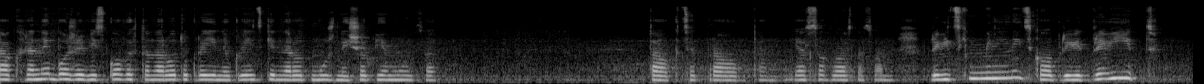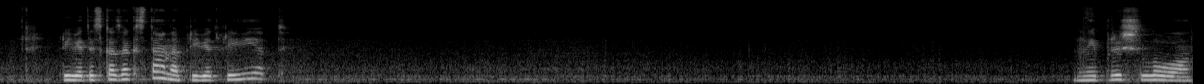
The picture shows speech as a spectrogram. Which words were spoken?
Так, храни Боже військових та народ України. Український народ мужний, щоб йому за. Так, це правда. Я согласна з вами. Привіт з Хмельницького, привіт, привіт. Із Казахстана, привіт, привіт. Не прийшло.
